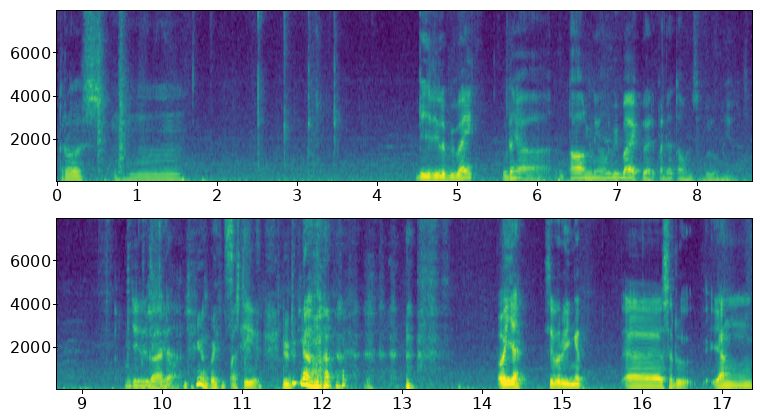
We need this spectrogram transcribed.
Terus hmm, jadi lebih baik. Udah. ya tahun yang lebih baik daripada tahun sebelumnya menjadi Nggak lebih ada. Pasti duduk ngapa? oh iya, saya baru inget eh, seru yang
